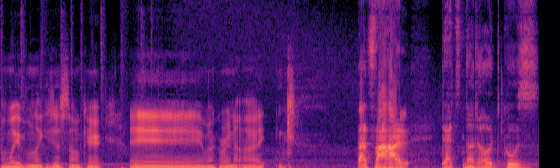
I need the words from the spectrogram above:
and wave them like you just don't care. Hey, Macarena, alright? That's not. That's not how it goes.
